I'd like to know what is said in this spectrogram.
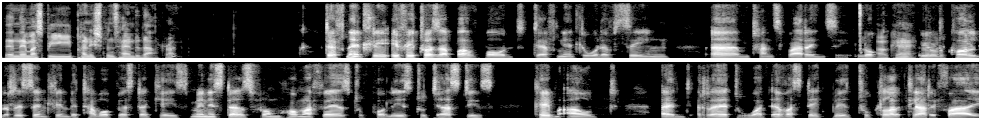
then there must be punishments handed out, right? Definitely. If it was above board, definitely would have seen um, transparency. Look, okay. you'll recall recently in the Thabo Bester case, ministers from Home Affairs to police to justice came out and read whatever statement to cl- clarify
